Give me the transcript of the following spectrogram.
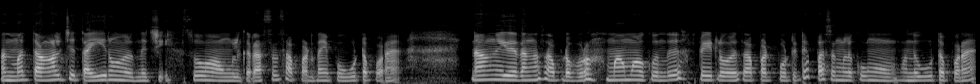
அந்த மாதிரி தாளித்து தயிரும் இருந்துச்சு. ஸோ அவங்களுக்கு ரசம் சாப்பாடு தான் இப்போ ஊட்ட போகிறேன் நாங்கள் இதை தாங்க சாப்பிட போகிறோம் மாமாவுக்கு வந்து பிளேட்டில் ஒரு சாப்பாடு போட்டுட்டு பசங்களுக்கும் வந்து ஊட்ட போகிறேன்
